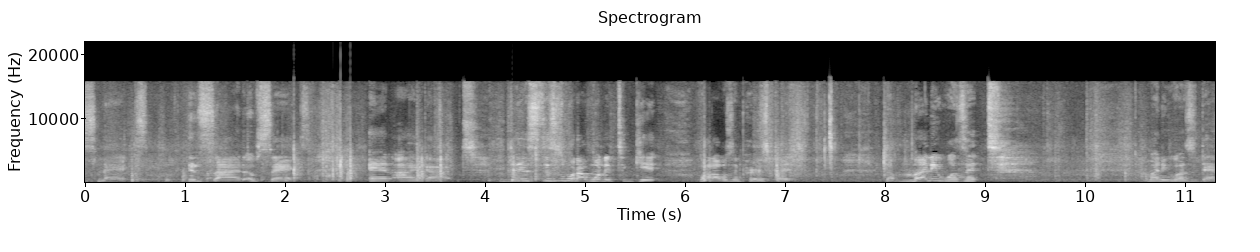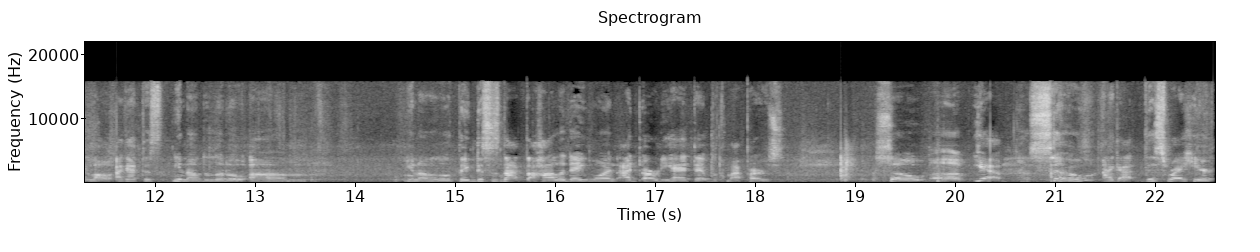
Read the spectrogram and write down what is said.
snacks inside of Saks. And I got this. This is what I wanted to get while I was in Paris, but the money wasn't the money wasn't that long. I got this, you know, the little um you know, little thing. This is not the holiday one. I already had that with my purse. So, um, yeah. So, I got this right here.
